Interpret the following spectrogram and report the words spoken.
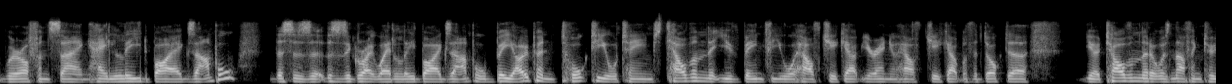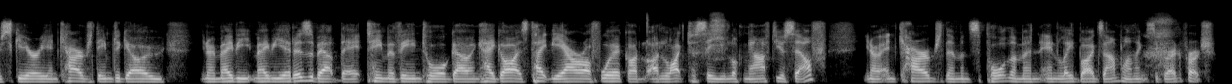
we're often saying, "Hey, lead by example." This is a, this is a great way to lead by example. Be open, talk to your teams, tell them that you've been for your health checkup, your annual health checkup with the doctor you know tell them that it was nothing too scary encourage them to go you know maybe maybe it is about that team event or going hey guys take the hour off work. I'd, I'd like to see you looking after yourself you know encourage them and support them and, and lead by example. I think it's a great approach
